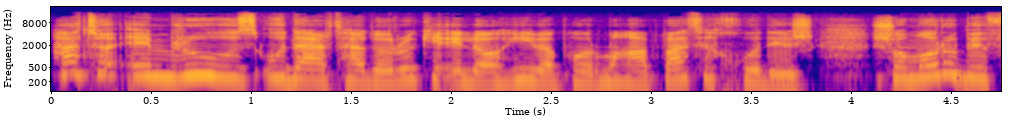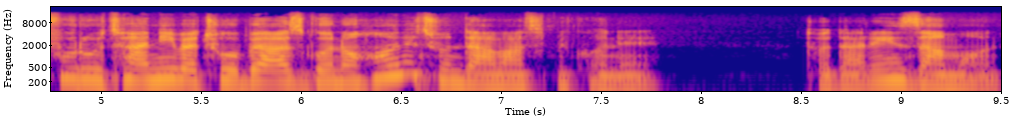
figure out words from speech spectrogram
حتی امروز او در تدارک الهی و پرمحبت خودش شما رو به فروتنی و توبه از گناهانتون دعوت می‌کنه تا در این زمان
